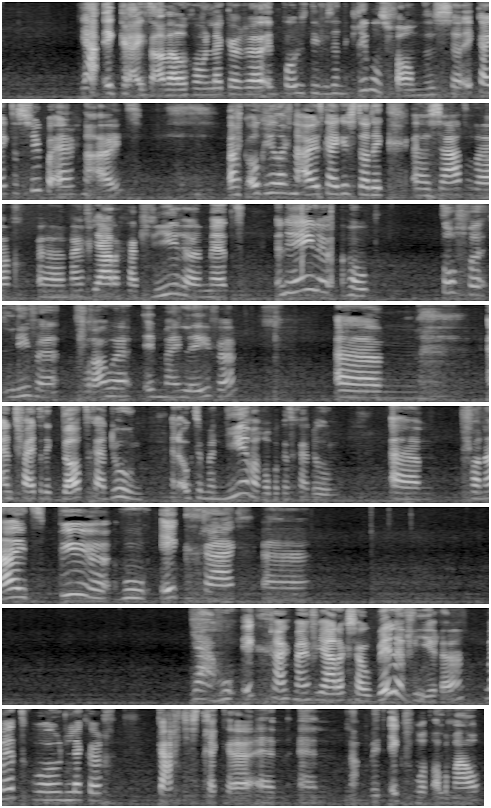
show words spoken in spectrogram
Ja, ik krijg daar wel gewoon lekker uh, in positieve zin de kriebels van. Dus uh, ik kijk er super erg naar uit. Waar ik ook heel erg naar uitkijk is dat ik uh, zaterdag mijn verjaardag ga vieren met een hele hoop toffe, lieve vrouwen in mijn leven. Um, en het feit dat ik dat ga doen en ook de manier waarop ik het ga doen, um, vanuit puur hoe ik graag. Ja, hoe ik graag mijn verjaardag zou willen vieren. Met gewoon lekker kaartjes trekken en, en nou, weet ik veel wat allemaal.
